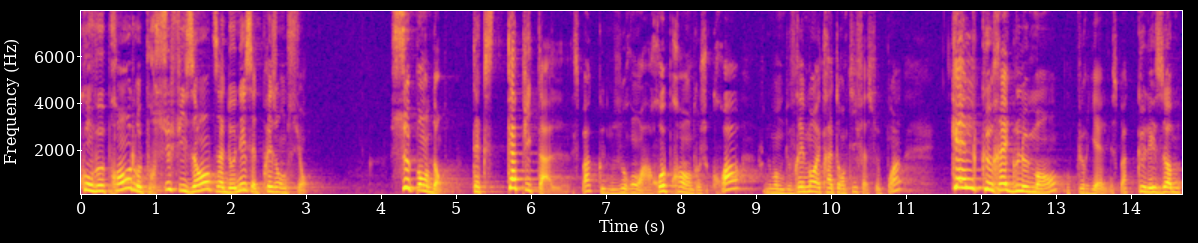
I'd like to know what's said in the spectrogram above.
qu'on veut prendre pour suffisantes à donner cette présomption. Cependant, texte capital, n'est-ce pas, que nous aurons à reprendre, je crois, je demande de vraiment être attentif à ce point, quelques règlements, au pluriel, n'est-ce pas, que les hommes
